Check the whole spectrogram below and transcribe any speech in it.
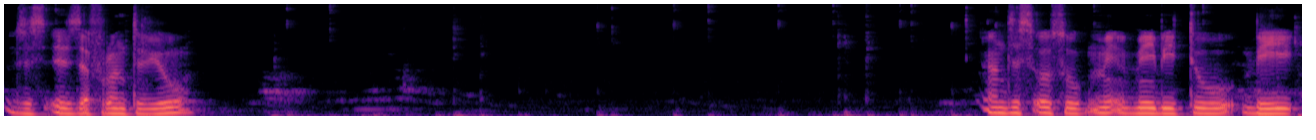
This is the front view. And this also may, maybe to be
